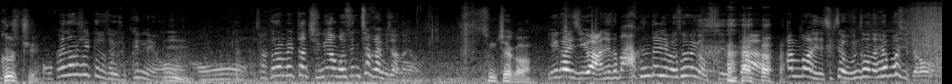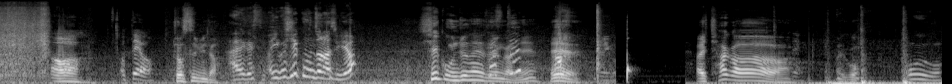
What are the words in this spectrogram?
그렇지. 어, 패널 싣기도 되게 좋겠네요. 음. 어. 자 그럼 일단 중요한 건 승차감이잖아요. 승차감. 얘가 이제 이 안에서 막 흔들리면 소용이 없으니까 한번 이제 직접 운전을 해보시죠. 아, 어때요? 좋습니다. 알겠습니다. 이거 싣고 운전하시게요? 싣고 운전해야 되는 거 아니에요? 예. 아니 차가 네. 아이고 오유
